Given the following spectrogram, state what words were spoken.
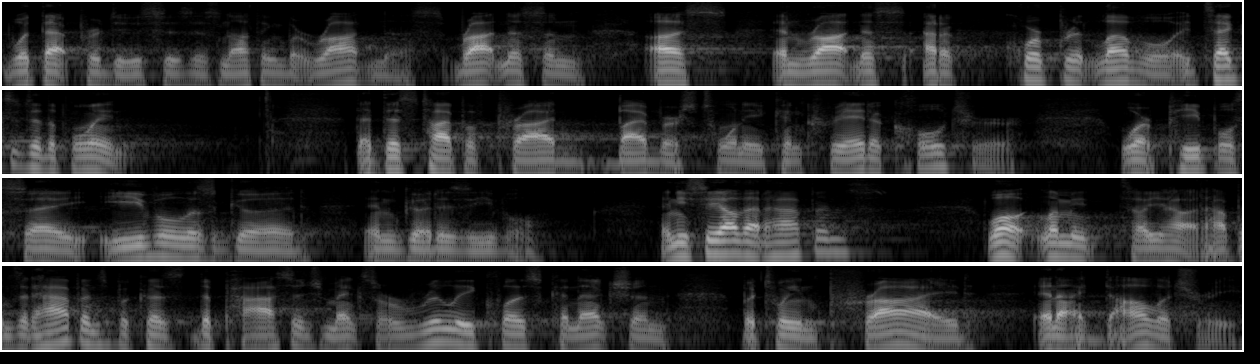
what that produces is nothing but rottenness. Rottenness in us and rottenness at a corporate level. It takes it to the point that this type of pride, by verse 20, can create a culture where people say evil is good and good is evil. And you see how that happens? Well, let me tell you how it happens. It happens because the passage makes a really close connection between pride and idolatry.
